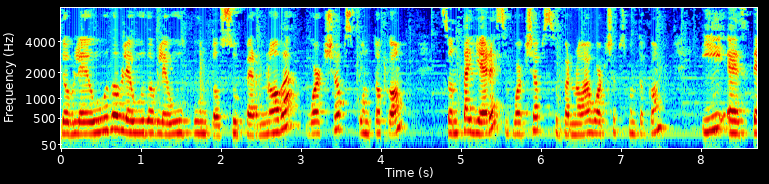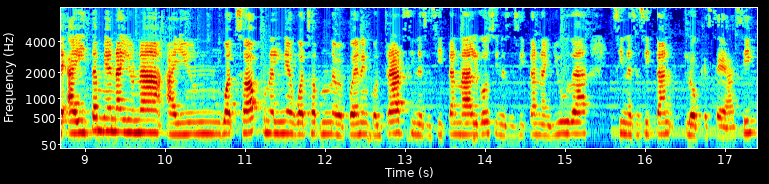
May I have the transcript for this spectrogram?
www.supernovaworkshops.com. Son talleres, workshops, supernovaworkshops.com. Y este, ahí también hay una, hay un WhatsApp, una línea de WhatsApp donde me pueden encontrar si necesitan algo, si necesitan ayuda, si necesitan lo que sea, ¿sí?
